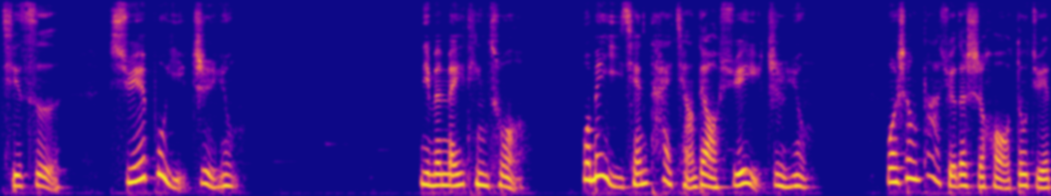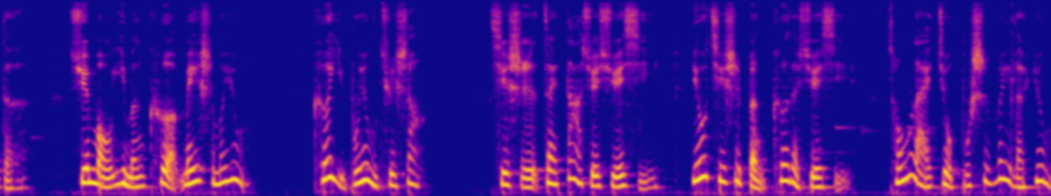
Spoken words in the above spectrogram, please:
其次，学不以致用。你们没听错，我们以前太强调学以致用。我上大学的时候都觉得学某一门课没什么用，可以不用去上。其实，在大学学习，尤其是本科的学习，从来就不是为了用。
